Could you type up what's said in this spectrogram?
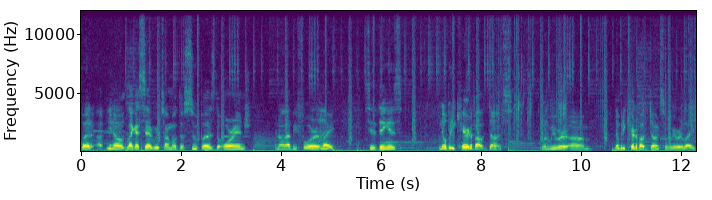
But uh, you know, like I said, we were talking about the supas, the orange, and all that before. Mhm. Like, see, the thing is, nobody cared about dunks when we were. Um, nobody cared about dunks when we were like,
